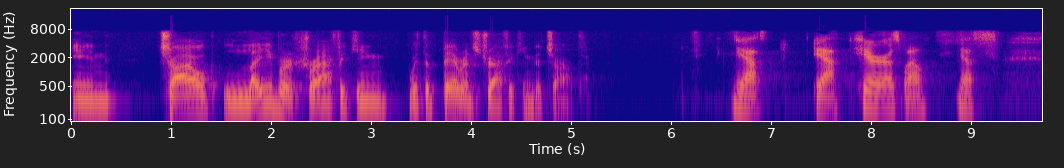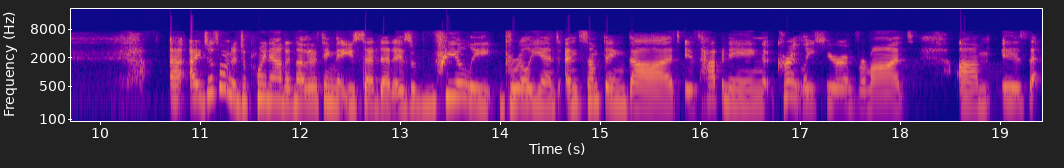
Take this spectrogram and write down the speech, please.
in child labor trafficking with the parents trafficking the child. Yeah, yeah, here as well. Yes. I just wanted to point out another thing that you said that is really brilliant and something that is happening currently here in Vermont um, is that,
